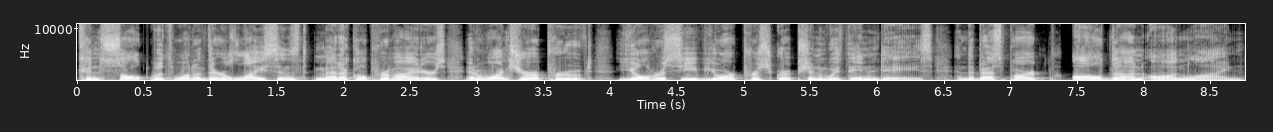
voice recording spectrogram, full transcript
consult with one of their licensed medical providers, and once you're approved, you'll receive your prescription within days. And the best part, all done online.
